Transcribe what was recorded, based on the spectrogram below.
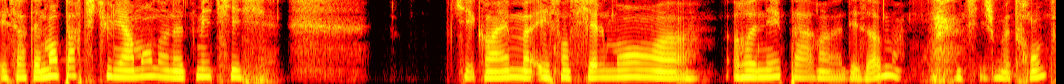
et certainement particulièrement dans notre métier, qui est quand même essentiellement rené par euh, des hommes, si je me trompe.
